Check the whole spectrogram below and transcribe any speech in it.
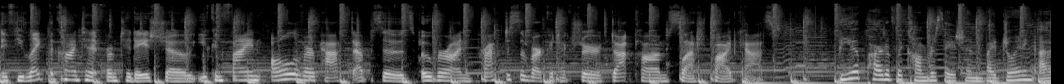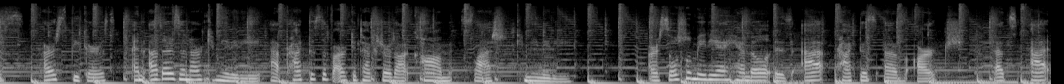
If you like the content from today's show, you can find all of our past episodes over on practiceofarchitecture.com slash podcast. Be a part of the conversation by joining us, our speakers, and others in our community at practiceofarchitecture.com slash community. Our social media handle is at practice of arch. That's at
